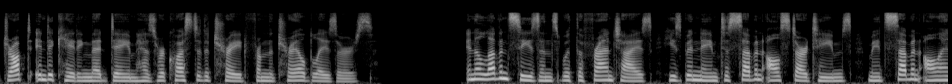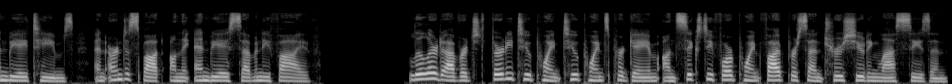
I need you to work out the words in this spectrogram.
dropped indicating that Dame has requested a trade from the Trailblazers. In 11 seasons with the franchise, he's been named to seven All Star teams, made seven All NBA teams, and earned a spot on the NBA 75. Lillard averaged 32.2 points per game on 64.5% true shooting last season,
